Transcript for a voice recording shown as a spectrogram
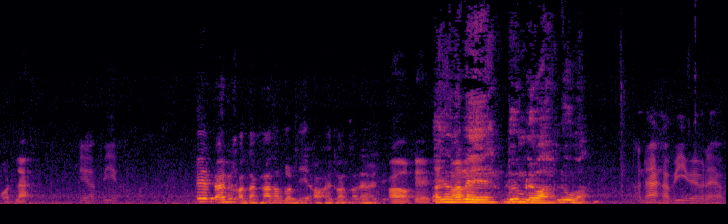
หมดแล้วพี่ครับพี่เอ้ยแป๊บพี่ขอตังค่าซ่อมรถที่ออกให้ก่อนตอนแรกหน่อยดิอ๋อโอเคเอาดูนะเบบึ้มเลยว่ะรูปอะได้ครับพี่ไม่เป็นไรครับ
